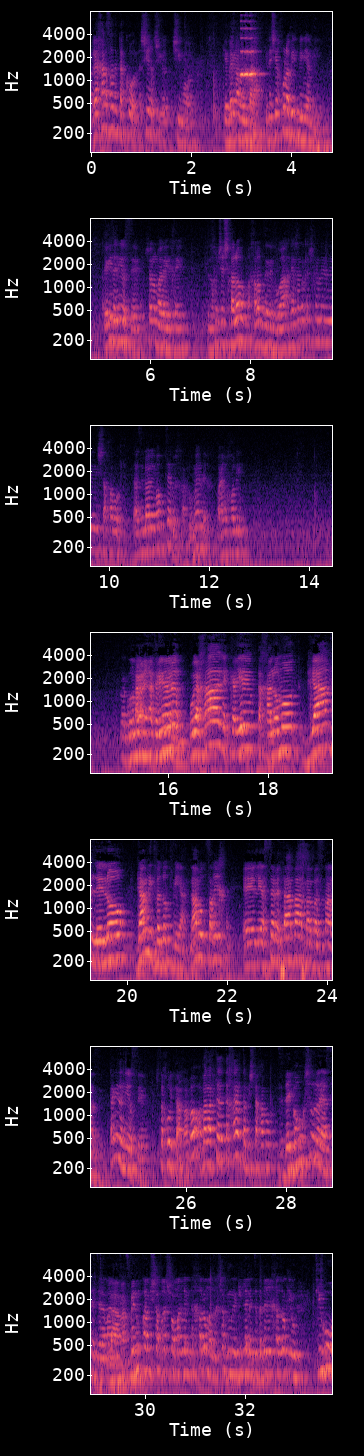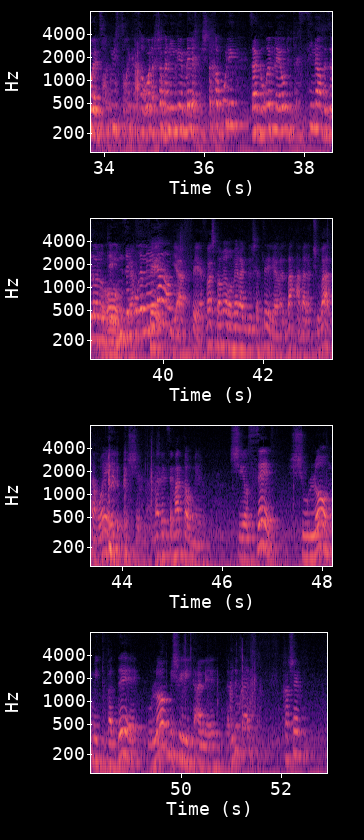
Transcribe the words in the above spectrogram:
הרי יכל לעשות את הכל, להשאיר את שמעון כבן ערובה, כדי שיכולו להביא את בנימין. ויגיד, אני יוסף, שלום עליכם, אתם זוכרים שיש חלום? החלום זה נבואה, אני עכשיו מבקש מכם להשתחוות. אז זה לא היה להם אופציה בכלל, הוא מלך, מה הם יכולים? הרי, אתה מבין מה אני אומר? הוא יכל לקיים את החלומות גם ללא, גם להתוודות מיד. למה הוא צריך אה, לייסר את אבא בזמן הזה? תגיד, אני יוסף, תשלחו את אבא, בואו, אבל תחייב את המשתחוות. זה די ברור שהוא לא יעשה את זה, למה? למה? עצבנו פעם שעברה שהוא אמר להם את החלום, אז עכשיו אם הוא יגיד להם את זה בדרך הזו, כאילו, תראו, אה, צוחק מי שצוחק אחרון, עכשיו אני אהיה מלך, תשתחוו לי, זה היה גורם לעוד יותר שנאה וזה לא נותן. אם זה קורה מאליו... יפה, אז מה שאתה אומר, אומר הקדושת לוי, אבל, התשובה, אתה רואה, בעצם מה אתה אומר? שיוסף, שהוא לא מתוודה, הוא לא בשביל להתעלל, זה בדיוק ההפך. חשב.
